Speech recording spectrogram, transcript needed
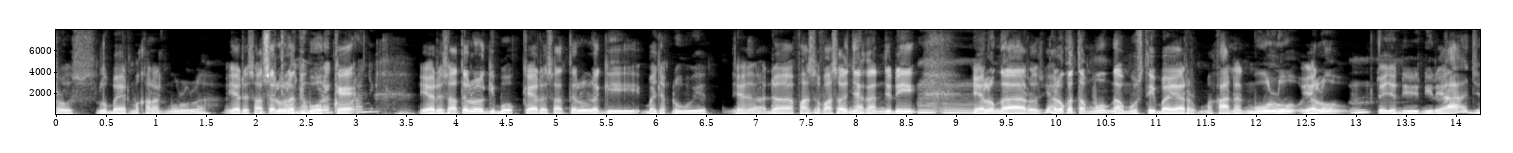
harus lu bayar makanan mulu lah. Ya ada saatnya lu lagi anjing. Ya ada saatnya lu lagi bokeh, ada saatnya lu lagi banyak duit. Ya ada fase-fasenya kan. Jadi Mm-mm. ya lu nggak harus ya lu ketemu nggak mesti bayar makanan mulu ya lu Mm-mm. jajan diri diri aja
